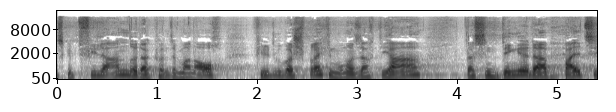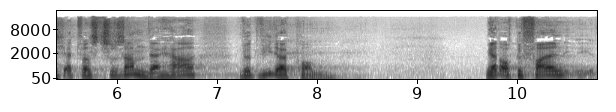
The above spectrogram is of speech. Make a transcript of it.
Es gibt viele andere, da könnte man auch viel drüber sprechen, wo man sagt, ja, das sind Dinge, da ballt sich etwas zusammen. Der Herr wird wiederkommen. Mir hat auch gefallen,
